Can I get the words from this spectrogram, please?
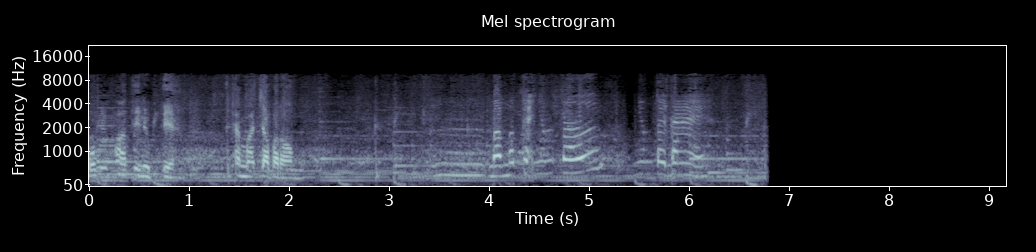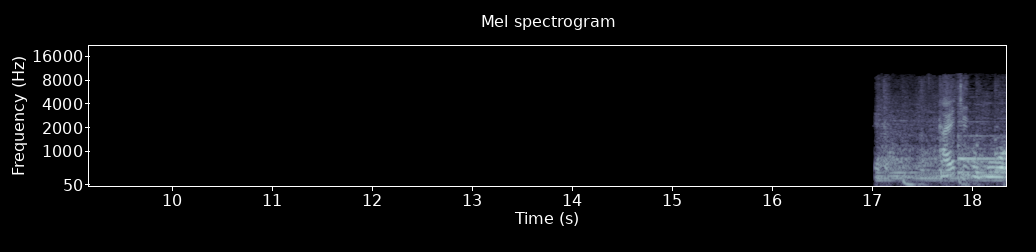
បងមានផាទីនៅផ្ទះថាមកចាប់អារម្មណ៍ បើមិត្តភក្តិខ្ញុំទៅខ្ញុំទៅដែរហើយជួយបបួល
